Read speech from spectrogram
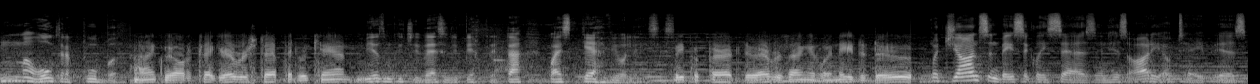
uma outra Cuba, I think we ought to take every step that we can. mesmo que tivesse de perpetrar quaisquer violências. Be prepared to do everything that we need to do. What Johnson basically says in his audio tape is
